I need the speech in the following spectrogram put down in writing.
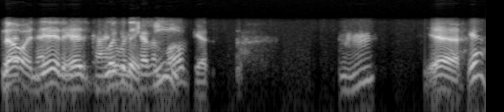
that No, it did. It- kind look of at the Kevin Heat. Love gets. hmm Yeah. Yeah.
